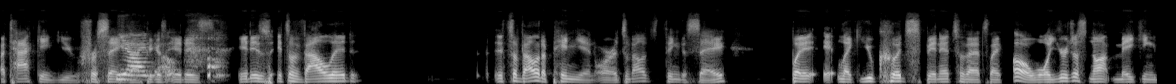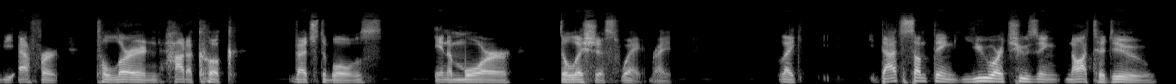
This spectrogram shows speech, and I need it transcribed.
attacking you for saying Yeah, that because it is it is it's a valid it's a valid opinion or it's a valid thing to say but it, it, like you could spin it so that it's like oh well you're just not making the effort to learn how to cook vegetables in a more delicious way right like that's something you are choosing not to do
